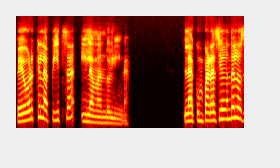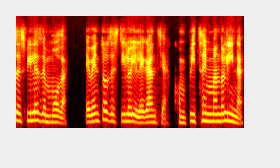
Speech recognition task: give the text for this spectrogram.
peor que la pizza y la mandolina. La comparación de los desfiles de moda, eventos de estilo y elegancia, con pizza y mandolina,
